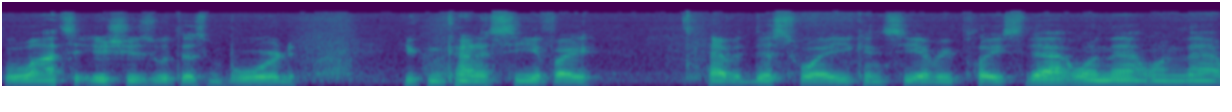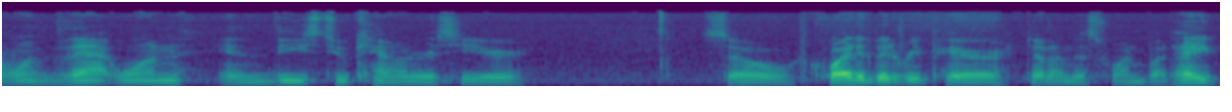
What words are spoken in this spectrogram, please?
Lots of issues with this board. You can kind of see if I have it this way, you can see I replaced that one, that one, that one, that one, and these two counters here. So quite a bit of repair done on this one, but hey,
